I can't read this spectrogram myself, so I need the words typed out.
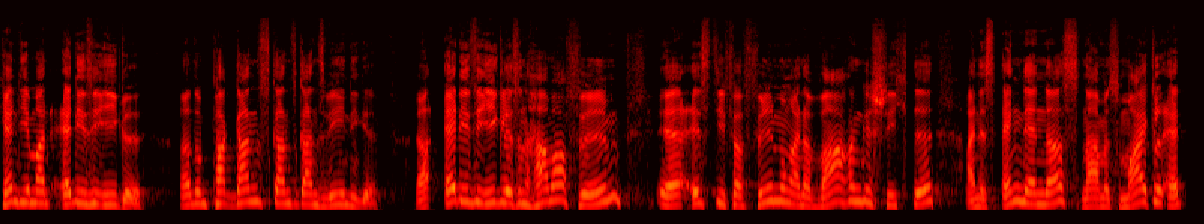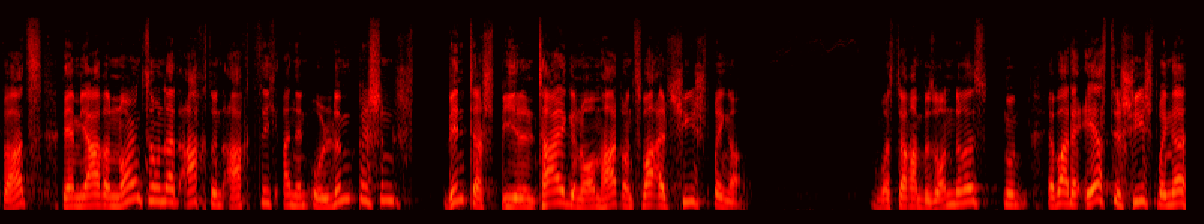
Kennt jemand Eddie the Eagle? Also ein paar ganz, ganz, ganz wenige. Ja, Eddie the Eagle ist ein Hammerfilm. Er ist die Verfilmung einer wahren Geschichte eines Engländers namens Michael Edwards, der im Jahre 1988 an den Olympischen Winterspielen teilgenommen hat, und zwar als Skispringer. Und was daran Besonderes? Nun, er war der erste Skispringer,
